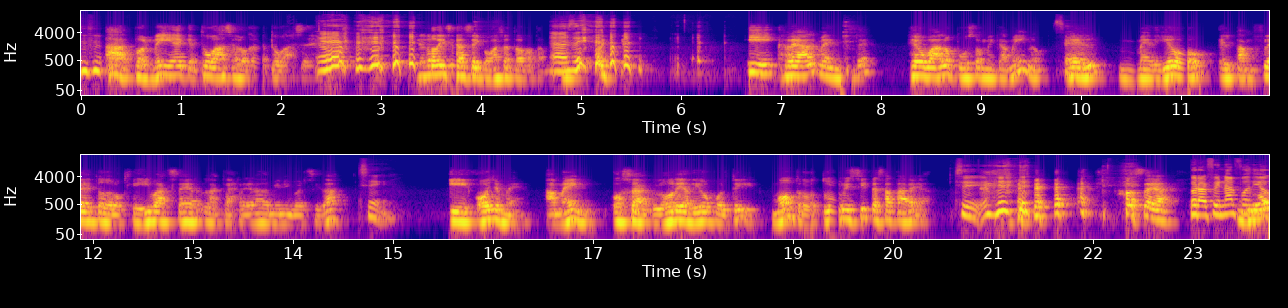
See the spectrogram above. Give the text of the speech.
Ah, por mí es que tú haces lo que tú haces. Él lo dice así, con ese tono también. Así. Y realmente Jehová lo puso en mi camino. Sí. Él me dio el panfleto de lo que iba a ser la carrera de mi universidad. Sí. Y óyeme, amén. O sea, gloria a Dios por ti. Monstruo, tú no hiciste esa tarea. Sí. O sea, Pero al final fue Dios.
